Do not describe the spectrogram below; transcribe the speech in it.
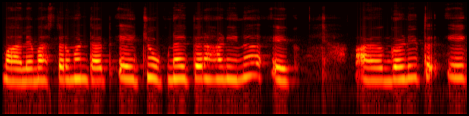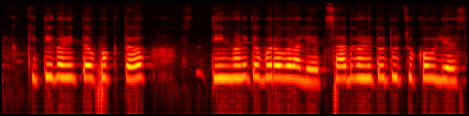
महाले मास्तर म्हणतात ए चूप नाहीतर हाणी ना एक. गणित एक किती गणितं फक्त? तीन गणितं बरोबर आली आहेत. सात गणितं तू चुकवली आहेस.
